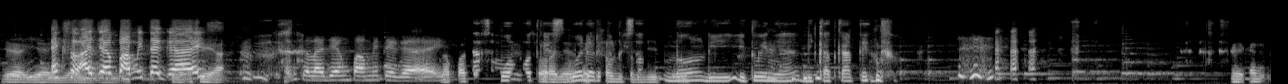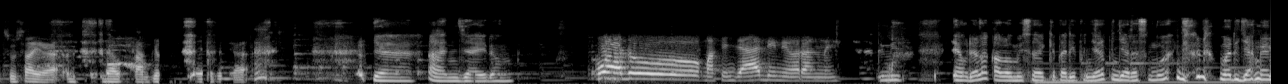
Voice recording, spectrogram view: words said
Iya iya. Excel iya, aja iya. pamit ya guys. ya. Excel aja yang pamit ya guys Kenapa Ntar semua podcast gue dari Excel bisa episode begitu. nol di ituin ya di cut cutin tuh eh, kan susah ya tampil gitu ya. ya anjay dong. Waduh makin jadi nih orang nih. Ini ya udahlah kalau misalnya kita di penjara penjara semua. Waduh jangan.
